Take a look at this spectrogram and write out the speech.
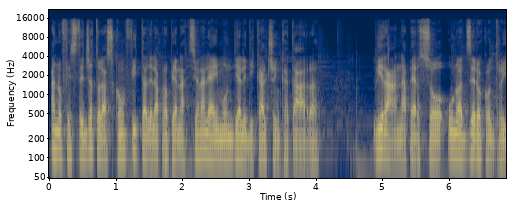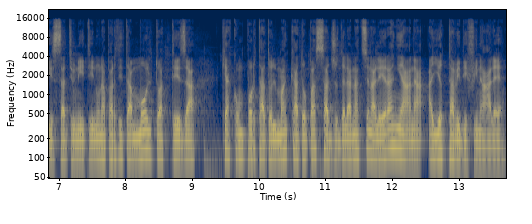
hanno festeggiato la sconfitta della propria nazionale ai mondiali di calcio in Qatar. L'Iran ha perso 1-0 contro gli Stati Uniti in una partita molto attesa che ha comportato il mancato passaggio della nazionale iraniana agli ottavi di finale.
